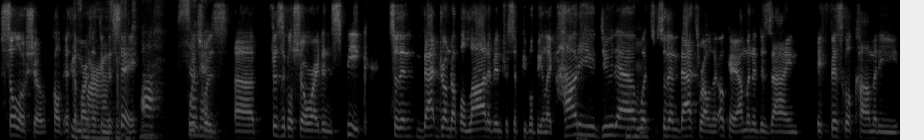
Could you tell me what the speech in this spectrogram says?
solo show called Ithamar Nothing to Say. Oh, so which good. was a physical show where I didn't speak. So then that drummed up a lot of interest of people being like, "How do you do that? Mhm. What's so then that's where I was like, okay, I'm going to design a physical comedy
